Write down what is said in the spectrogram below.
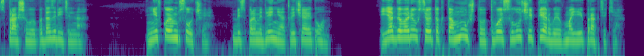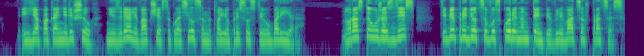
Спрашиваю подозрительно. «Ни в коем случае», — без промедления отвечает он. «Я говорю все это к тому, что твой случай первый в моей практике. И я пока не решил, не зря ли вообще согласился на твое присутствие у барьера. Но раз ты уже здесь, тебе придется в ускоренном темпе вливаться в процесс.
